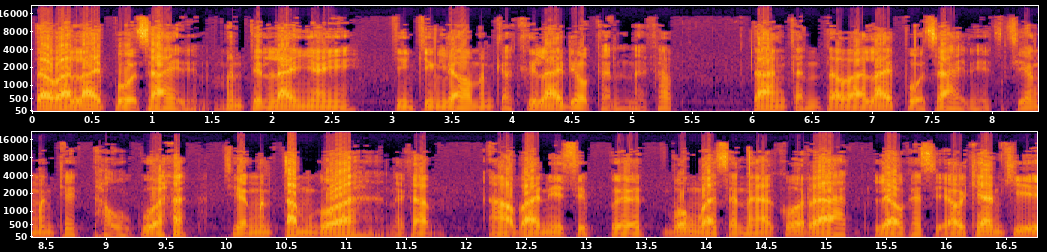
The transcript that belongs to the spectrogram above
แต่ว่าไล่ปวดใส่มันเป็นไล่ใหญ่จริง ๆ แล้วมันก็คือไล่เดียวกันนะครับ ต่างกันต่ว่าไล่ปวดใส่นี่เสียงมันจะเถ่ากว่าเสียงมันต่ำกว่านะครับ เอาบานี่สิเปิดวงวาสนาโคราช แล้วก็สิเอาแค้นขี้เอ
